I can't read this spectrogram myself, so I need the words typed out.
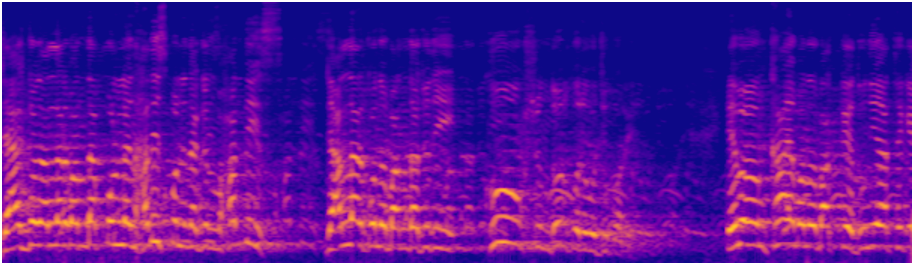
যে একজন আল্লাহর বান্দা পড়লেন, হাদিস পড়লেন, একজন মহাদিস যে আল্লাহর কোনো বান্দা যদি খুব সুন্দর করে উঁচু করে এবং কায় মনোবাক্যে দুনিয়া থেকে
